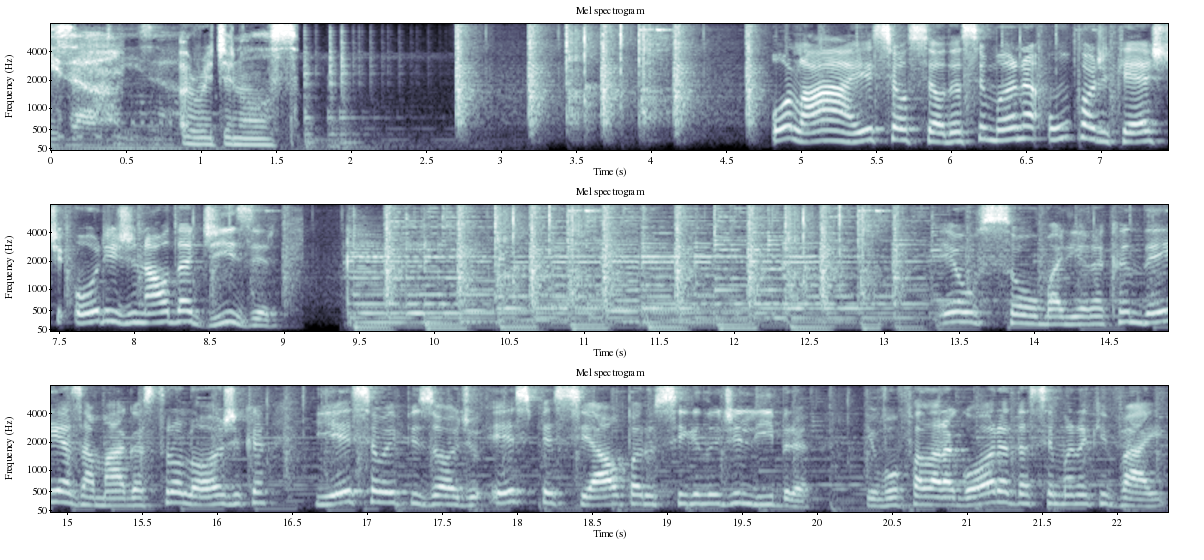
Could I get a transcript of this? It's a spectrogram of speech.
Deezer Originals. Olá, esse é o Céu da Semana, um podcast original da Deezer. Eu sou Mariana Candeias, a Maga Astrológica, e esse é o episódio especial para o signo de Libra. Eu vou falar agora da semana que vai,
